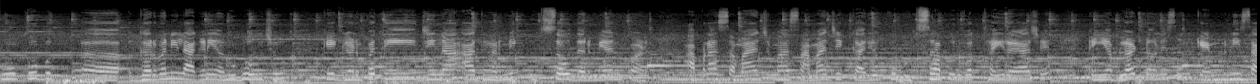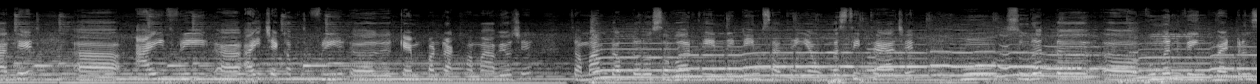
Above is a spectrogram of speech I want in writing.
હું ખૂબ ગર્વની લાગણી અનુભવું છું. કે ગણપતિજીના આ ધાર્મિક ઉત્સવ દરમિયાન પણ આપણા સમાજમાં સામાજિક કાર્યો ખૂબ ઉત્સાહપૂર્વક થઈ રહ્યા છે. અહીંયા બ્લડ ડોનેશન કેમ્પની સાથે eye free eye checkup free camp પણ રાખવામાં આવ્યો છે. તમામ ડૉક્ટરો સવારથી એમની ટીમ સાથે અહીંયા ઉપસ્થિત થયા છે. હું સુરત વુમન વિંગ વેટરન્સ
